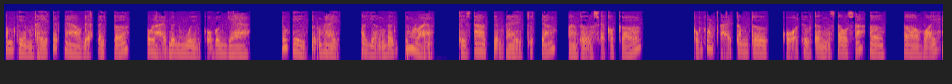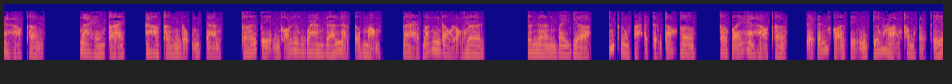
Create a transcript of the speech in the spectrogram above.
không tìm thấy cách nào để lấy cớ thu lại binh quyền của vương gia. Nếu vì chuyện này mà dẫn đến chiến loạn, thì sao chuyện này chắc chắn hoàng thượng sẽ có cớ. Cũng không phải tâm tư của thiệu tần sâu sắc hơn so với hàng hậu thần, mà hiện tại hàng hậu thần đụng chạm tới viện có liên quan đến lạc tử mộng lại bắt đầu loạn lên. Cho nên bây giờ hắn cần phải tỉnh táo hơn so với hàng hậu thần để tránh khỏi việc chiến loạn không cần thiết.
